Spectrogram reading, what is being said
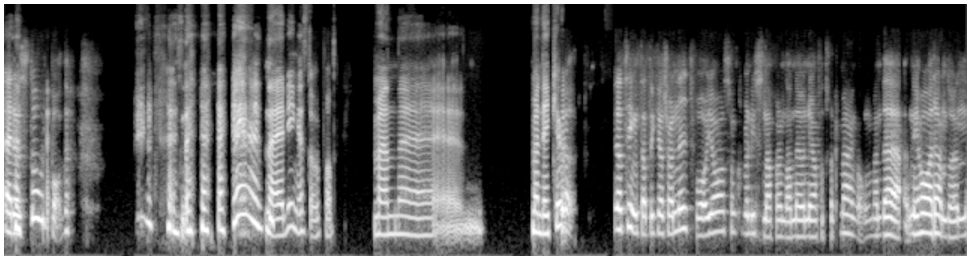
Är det en stor podd? Nej, det är ingen stor podd. Men, eh, men det är kul. Jag, jag, tänkte att det kanske var ni två och jag som kommer lyssna på den där nu när jag fått varit med en gång. Men det, ni har ändå en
